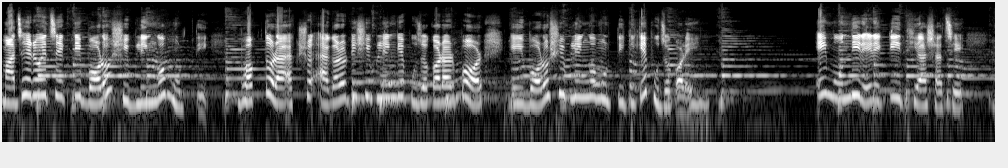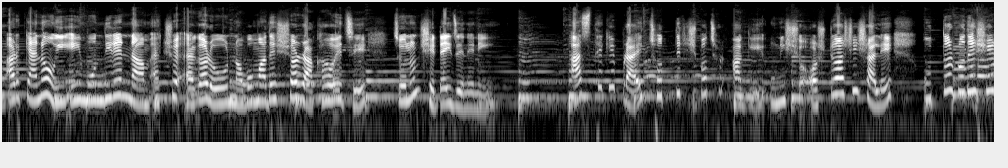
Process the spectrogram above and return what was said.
মাঝে রয়েছে একটি বড় শিবলিঙ্গ মূর্তি। ভক্তরা একশো এগারোটি শিবলিঙ্গে পুজো করার পর এই বড় শিবলিঙ্গ মূর্তিটিকে পুজো করে এই মন্দিরের একটি ইতিহাস আছে। আর কেনই এই মন্দিরের নাম একশো এগারো নবমাদেশ্বর রাখা হয়েছে, চলুন সেটাই জেনে নিই। আজ থেকে প্রায় ছত্রিশ বছর আগে উনিশশো অষ্টআশি সালে উত্তরপ্রদেশের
